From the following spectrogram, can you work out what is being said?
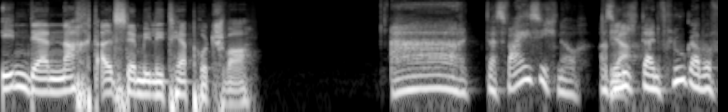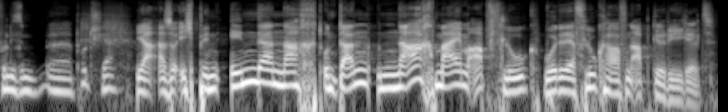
in der Nacht, als der Militärputsch war. Ah, das weiß ich noch. Also Ja. nicht dein Flug, aber von diesem äh, Putsch, ja. Ja, also ich bin in der Nacht und dann nach meinem Abflug wurde der Flughafen abgeriegelt.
